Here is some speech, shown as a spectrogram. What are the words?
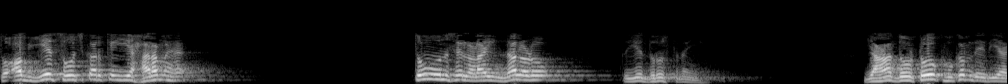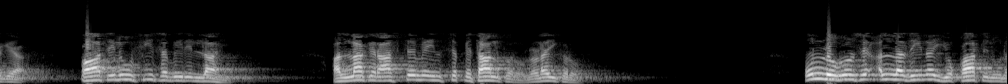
تو اب یہ سوچ کر کہ یہ حرم ہے۔ تم ان سے لڑائی نہ لڑو، تو یہ درست نہیں ہے۔ یہاں دو ٹوک حکم دے دیا گیا قاتل فی سبیر اللہ اللہ کے راستے میں ان سے قتال کرو، لڑائی کرو۔ ان لوگوں سے اللہ دینا یوقاتل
